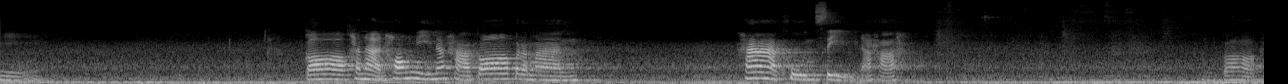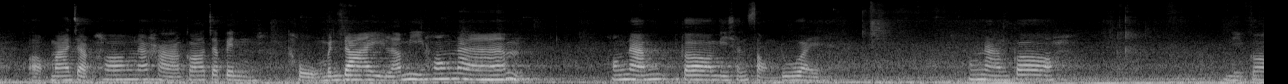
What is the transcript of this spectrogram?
นี่ ก็ขนาดห้องนี้นะคะ ก็ประมาณ 5คูณ4นะคะ ก็ออกมาจากห้องนะคะ ก็จะเป็นโถงบันไดแล้วมีห้องน้ำห้องน้ำก็มีชั้นสองด้วย ห้องน้ำก็นี่ก็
